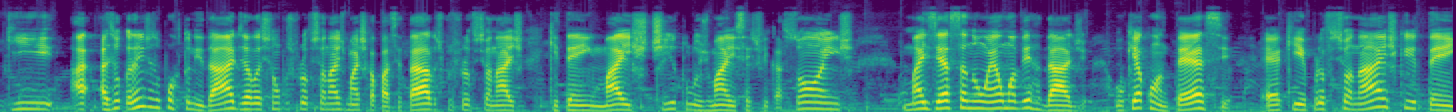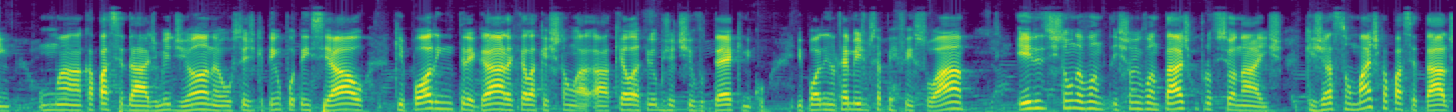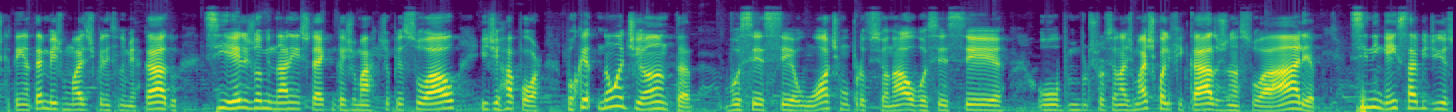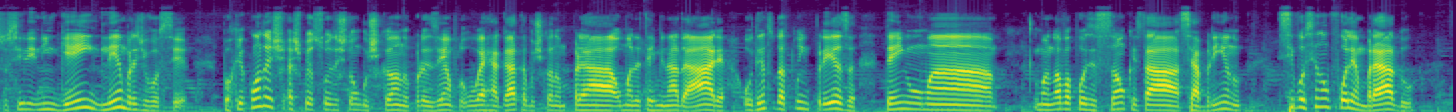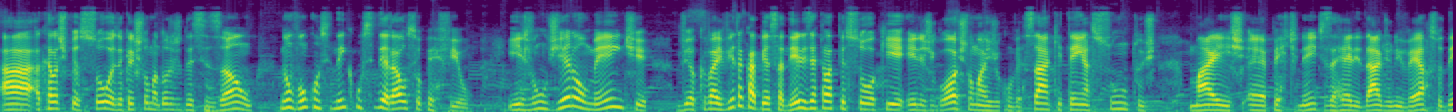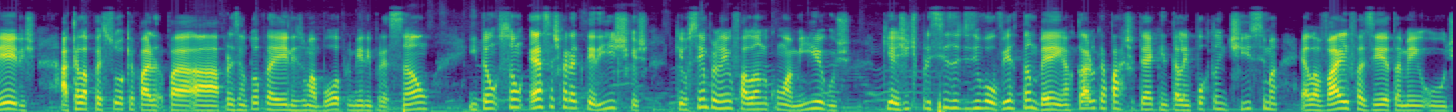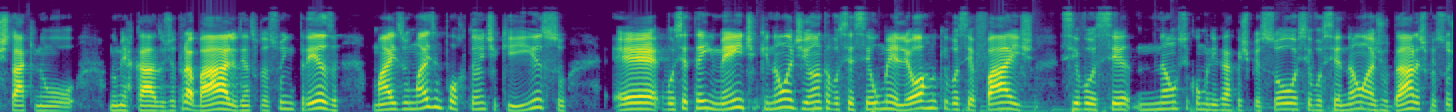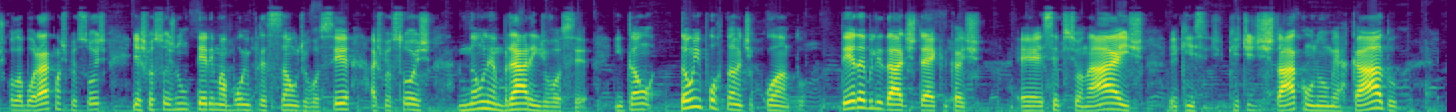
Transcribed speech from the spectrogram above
que as grandes oportunidades elas são para os profissionais mais capacitados, para os profissionais que têm mais títulos, mais certificações, mas essa não é uma verdade. O que acontece é que profissionais que têm uma capacidade mediana, ou seja, que tem um potencial, que podem entregar aquela questão, aquela, aquele objetivo técnico e podem até mesmo se aperfeiçoar, eles estão, na, estão em vantagem com profissionais que já são mais capacitados, que têm até mesmo mais experiência no mercado, se eles dominarem as técnicas de marketing pessoal e de rapport. Porque não adianta você ser um ótimo profissional, você ser um dos profissionais mais qualificados na sua área, se ninguém sabe disso, se ninguém lembra de você. Porque quando as, as, pessoas estão buscando, por exemplo, o RH está buscando para uma determinada área, ou dentro da tua empresa tem uma, uma nova posição que está se abrindo, se você não for lembrado, a, aquelas pessoas, aqueles tomadores de decisão, não vão nem considerar o seu perfil. E eles vão geralmente o que vai vir da cabeça deles é aquela pessoa que eles gostam mais de conversar, que tem assuntos mais é, pertinentes à realidade, ao universo deles, aquela pessoa que apresentou para eles uma boa primeira impressão. Então, são essas características que eu sempre venho falando com amigos que a gente precisa desenvolver também. É claro que a parte técnica é importantíssima, ela vai fazer também o destaque no, no mercado de trabalho, dentro da sua empresa, mas o mais importante que isso é você ter em mente que não adianta você ser o melhor no que você faz se você não se comunicar com as pessoas, se você não ajudar as pessoas, colaborar com as pessoas e as pessoas não terem uma boa impressão de você, as pessoas não lembrarem de você. Então, tão importante quanto ter habilidades técnicas é, excepcionais e que, que te destacam no mercado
